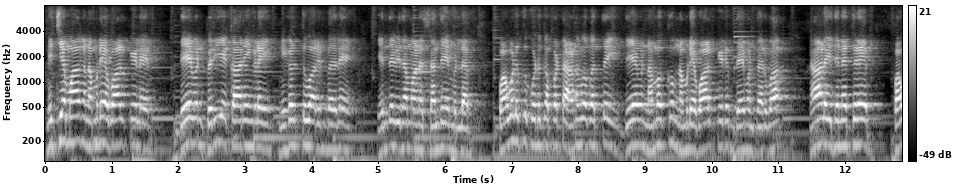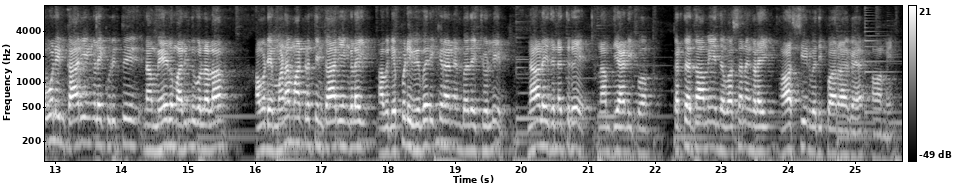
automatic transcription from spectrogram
நிச்சயமாக நம்முடைய வாழ்க்கையில தேவன் பெரிய காரியங்களை நிகழ்த்துவார் என்பதிலே எந்த விதமான சந்தேகம் இல்லை. பவுலுக்கு கொடுக்கப்பட்ட அனுபவத்தை தேவன் நமக்கும் நம்முடைய வாழ்க்கையிலும் தேவன் தருவார். நாளை தினத்திலே பவுலின் காரியங்களை குறித்து நாம் மேலும் அறிந்து கொள்ளலாம். அவனுடைய மனமாற்றத்தின் காரியங்களை அவன் எப்படி விவரிக்கிறான் என்பதை சொல்லி நாளை தினத்திலே நாம் தியானிப்போம். கர்த்தர் தாமே இந்த வசனங்களை ஆசீர்வதிப்பாராக. ஆமேன்.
